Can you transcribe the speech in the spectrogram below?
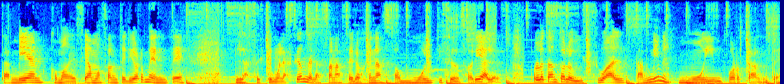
También, como decíamos anteriormente, la estimulación de las zonas erógenas son multisensoriales, por lo tanto lo visual también es muy importante.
